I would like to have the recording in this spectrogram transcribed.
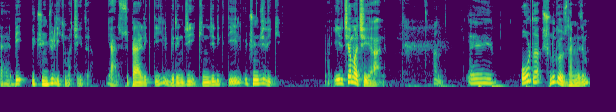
bir üçüncü lig maçıydı. Yani Süper Lig değil, birinci, ikinci lig değil, üçüncü lig. İlçe maçı yani. Anladım. Ee, orada şunu gözlemledim.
